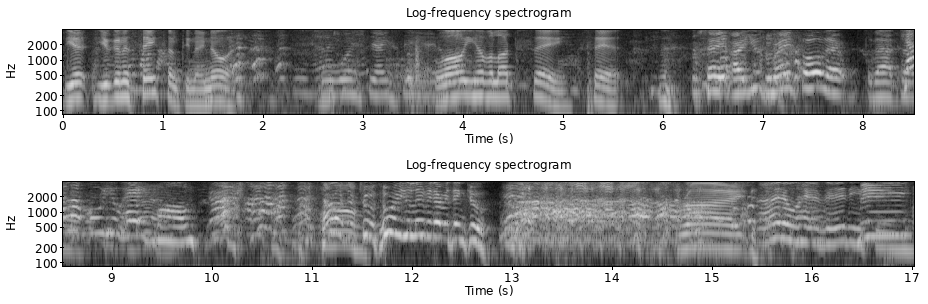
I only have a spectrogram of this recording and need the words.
You, you're gonna say something. I know it. Well, what should I say? I don't- Well, you have a lot to say. Say it. Say, are you grateful that that? Tell Uh, them who you hate, Mom. tell us the truth. Who are you leaving everything to? Right. I don't have anything.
